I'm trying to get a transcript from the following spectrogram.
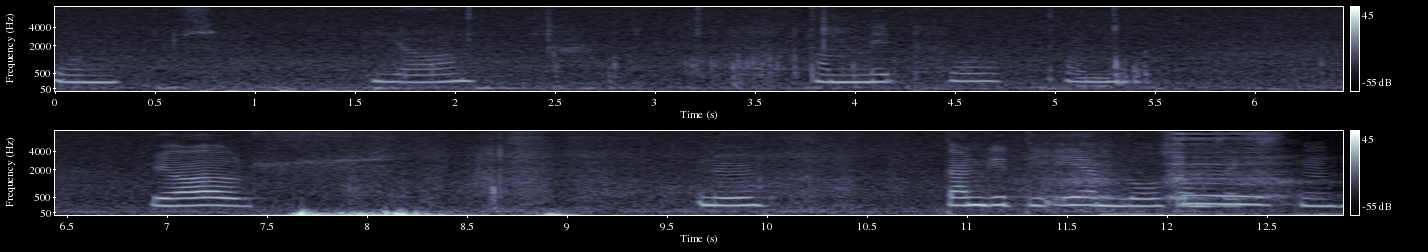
Und ja. Am Mittwoch. Am ja. Nö. Dann geht die EM los am 6.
